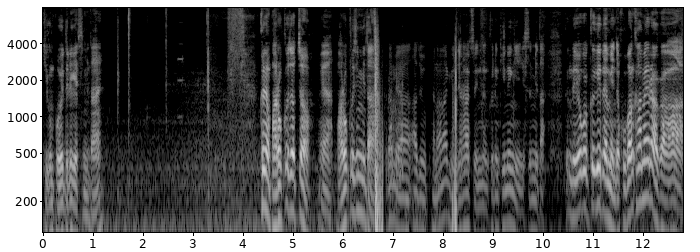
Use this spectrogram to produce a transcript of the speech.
지금 보여드리겠습니다. 그냥 바로 끄졌죠. 예, 바로 끄집니다. 그러면 아주 편안하게 운전할 수 있는 그런 기능이 있습니다. 근데 이걸 끄게 되면 이제 후방 카메라가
